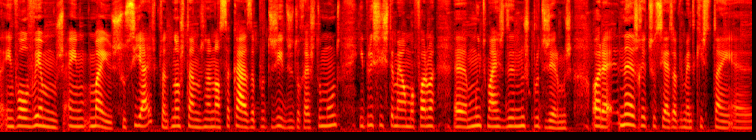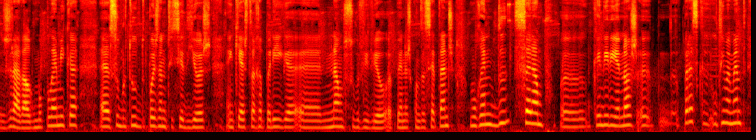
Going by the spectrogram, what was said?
envolvemos em meios sociais, portanto, não estamos na nossa casa protegidos do resto do mundo e por isso isto também é uma forma ah, muito mais de nos protegermos. Ora, nas redes sociais, obviamente que isto tem ah, gerado alguma polémica, ah, sobretudo depois da notícia de hoje, em que esta rapariga não sobreviveu apenas com 17 anos, morrendo de sarampo. Quem diria? Nós, parece que ultimamente.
